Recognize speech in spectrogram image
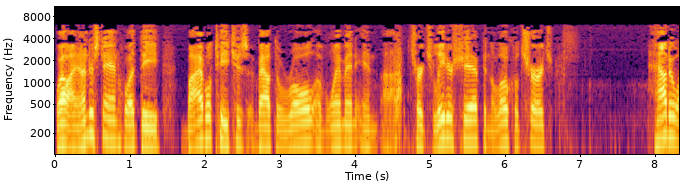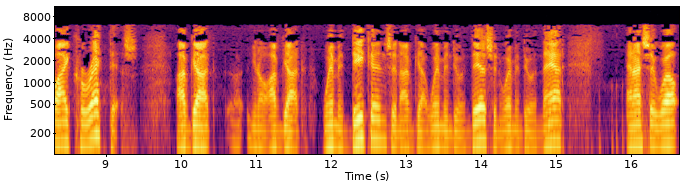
well, I understand what the Bible teaches about the role of women in uh, church leadership in the local church. How do I correct this? I've got, uh, you know, I've got women deacons and I've got women doing this and women doing that. And I say, well,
